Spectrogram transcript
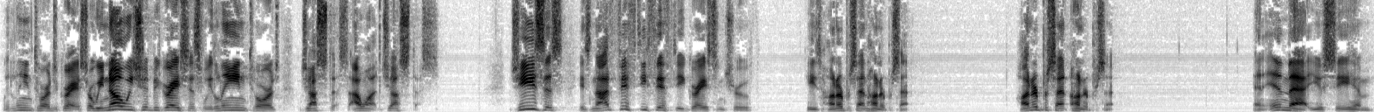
we lean towards grace. Or we know we should be gracious, we lean towards justice. I want justice. Jesus is not 50 50 grace and truth. He's 100%, 100%. 100%, 100%. And in that, you see him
